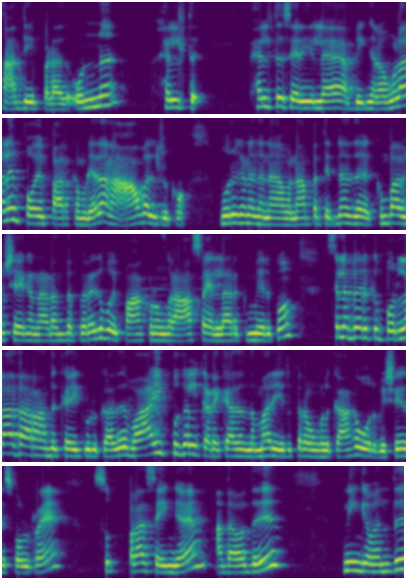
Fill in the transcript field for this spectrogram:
சாத்தியப்படாது. ஒன்று ஹெல்த்து ஹெல்த்து சரியில்லை அப்படிங்கிறவங்களாலையும் போய் பார்க்க முடியாது. ஆனால் ஆவல் இருக்கும். முருகன் அந்த நா நாற்பத்தெட்டுனா அந்த கும்பாபிஷேகம் நடந்த பிறகு போய் பார்க்கணுங்கிற ஆசை எல்லாருக்குமே இருக்கும். சில பேருக்கு பொருளாதாரம் அது கை கொடுக்காது. வாய்ப்புகள் கிடைக்காது. இந்த மாதிரி இருக்கிறவங்களுக்காக ஒரு விஷயம் சொல்கிறேன் சூப்பராக செய்யுங்க. அதாவது நீங்கள் வந்து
